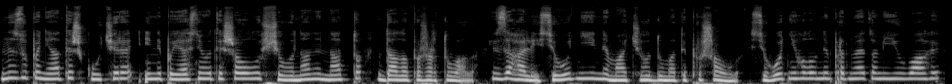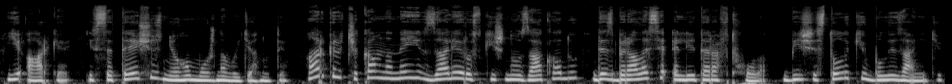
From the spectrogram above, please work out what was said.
Не зупиняти ж кучера і не пояснювати Шаолу, що вона не надто вдало пожартувала. І взагалі сьогодні їй нема чого думати про Шаола. Сьогодні головним предметом її уваги є аркер і все те, що з нього можна витягнути. Аркер чекав на неї в залі розкішного закладу, де збиралася еліта Рафтхола. Більше столиків були зайняті.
